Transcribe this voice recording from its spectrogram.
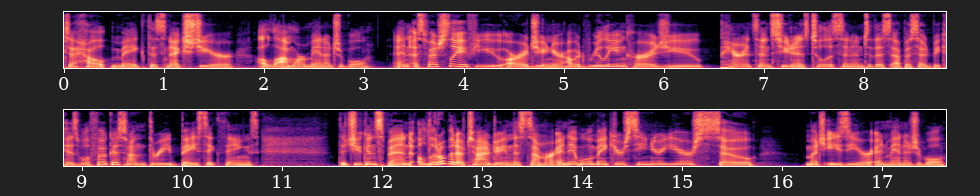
to help make this next year a lot more manageable? And especially if you are a junior, I would really encourage you, parents and students, to listen into this episode because we'll focus on three basic things that you can spend a little bit of time doing this summer, and it will make your senior year so much easier and manageable.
